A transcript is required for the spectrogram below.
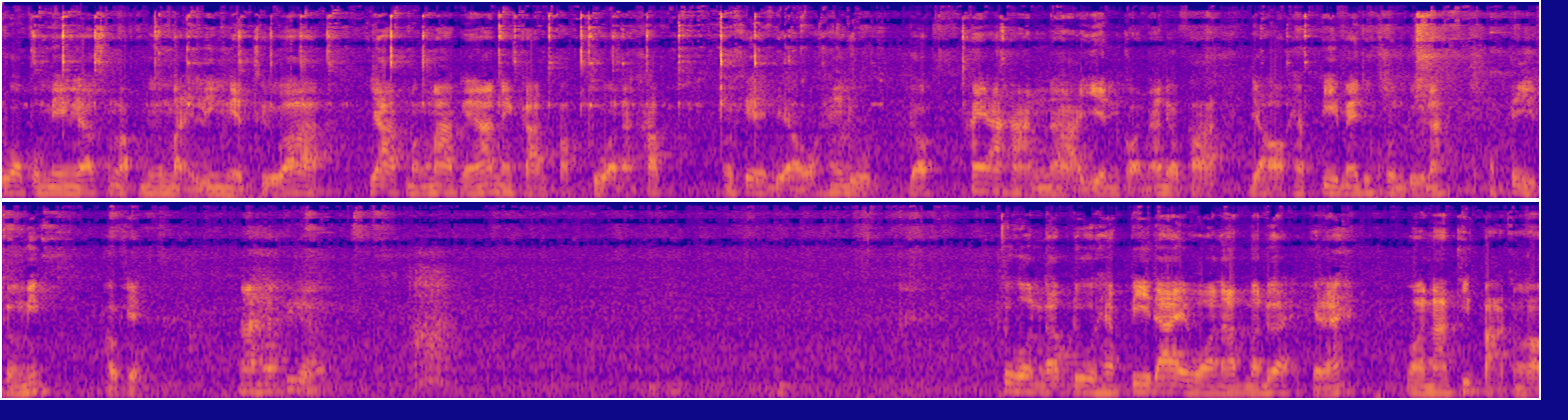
ตัวผมเองแล้วสำหรับมือใหม่ลิงเนี่ยถือว่ายากมากๆเลยนะในการปรับตัวนะครับ โอเค เดี๋ยวให้ดูเดี๋ยวให้อาหารอ่าเย็นก่อนนะ เดี๋ยวพา เดี๋ยวเอาแฮปปี้มาให้ทุกคนดูนะแฮปปี้อยู่ตรงนี้ โอเคมาแฮปปี้อะทุกคนครับดูแฮปปี้ได้วอลนัทมาด้วยเห็นไหมวอลนัทที่ปากของเขา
